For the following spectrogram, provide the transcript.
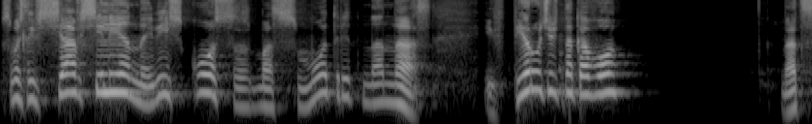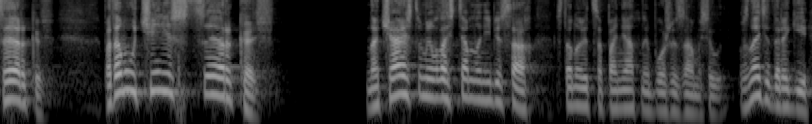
в смысле вся Вселенная, весь космос смотрит на нас. И в первую очередь на кого? на церковь. Потому через церковь начальством и властям на небесах становится понятный Божий замысел. Вы знаете, дорогие,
